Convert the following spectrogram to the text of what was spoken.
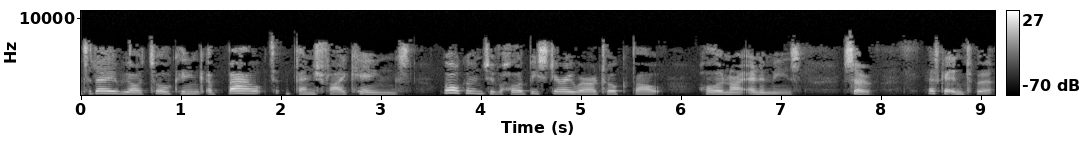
and today we are talking about Vengefly Kings. Welcome to the Hollow Bestiary where I talk about Hollow Knight enemies. So, let's get into it.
